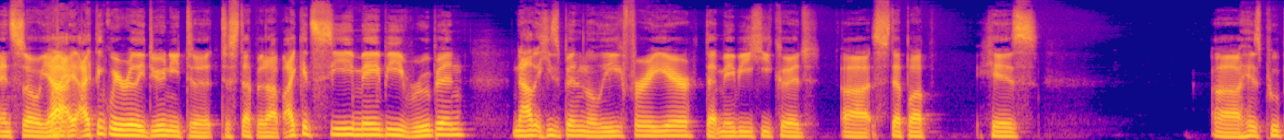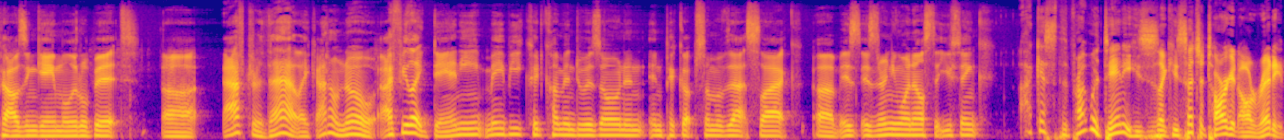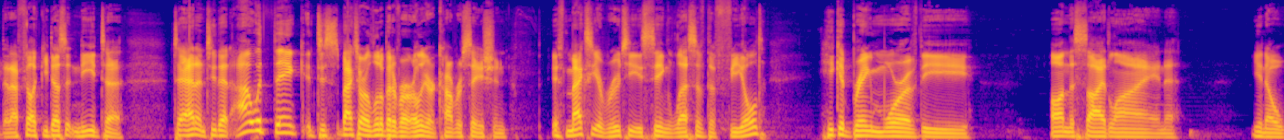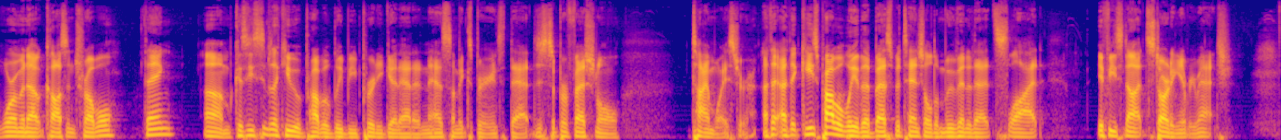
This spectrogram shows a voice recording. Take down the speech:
And so, yeah, Right. I, I think we really do need to to step it up. I could see maybe Ruben, now that he's been in the league for a year, that maybe he could uh, step up his uh, his poop housing game a little bit. Uh, after that, like I don't know, I feel like Danny maybe could come into his own and, and pick up some of that slack. Um, is is there anyone else that you think? I guess the problem with Danny, he's just like he's such a target already that I feel like he doesn't need to to add into that. I would think just back to our little bit of our earlier conversation, if Maxi Urruti is seeing less of the field, he could bring more of the on the sideline, you know, warming up, causing trouble thing. Um, because he seems like he would probably be pretty good at it and has some experience at that. Just a professional time waster. I, th- I think he's probably the best potential to move into that slot if he's not starting every match.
